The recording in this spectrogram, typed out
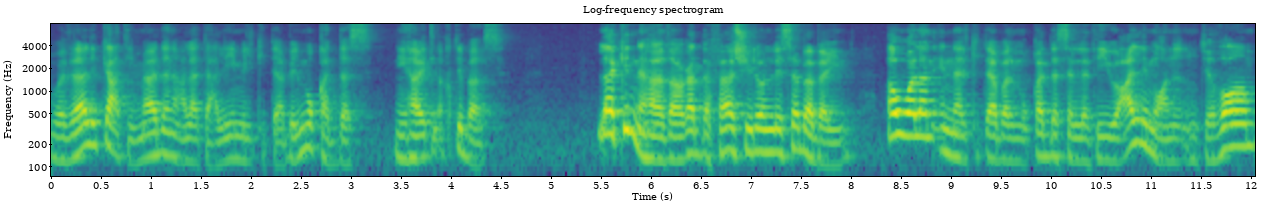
وذلك اعتمادا على تعليم الكتاب المقدس نهاية الاقتباس. لكن هذا رد فاشل لسببين. أولا إن الكتاب المقدس الذي يعلم عن الانتظام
